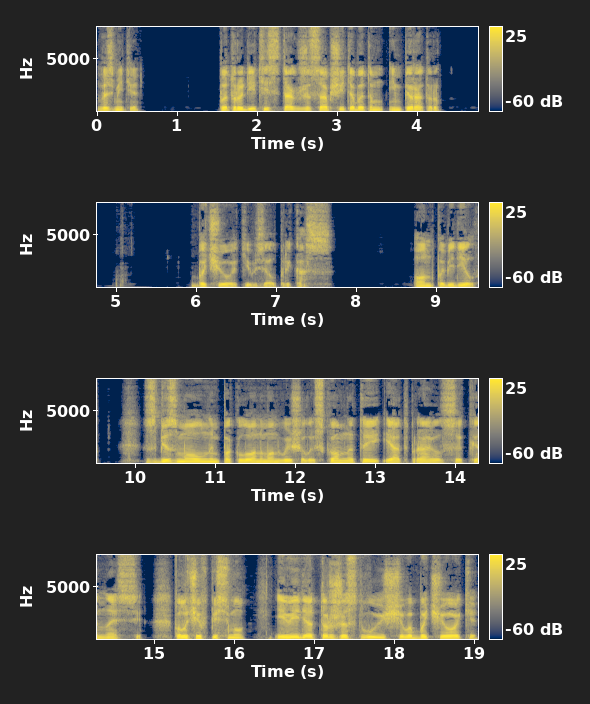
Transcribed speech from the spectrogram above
Возьмите. Потрудитесь также сообщить об этом императору. Бачиоки взял приказ. Он победил. С безмолвным поклоном он вышел из комнаты и отправился к Энессе. Получив письмо и видя торжествующего Бачиоки,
